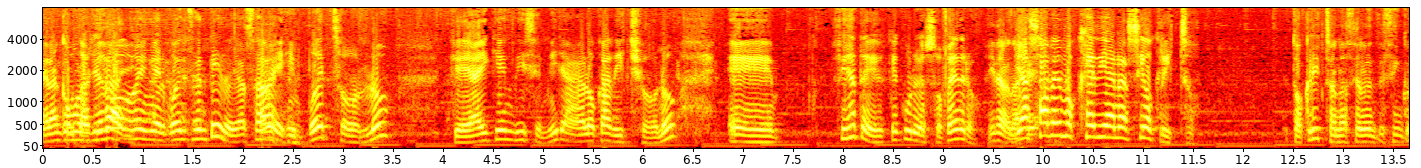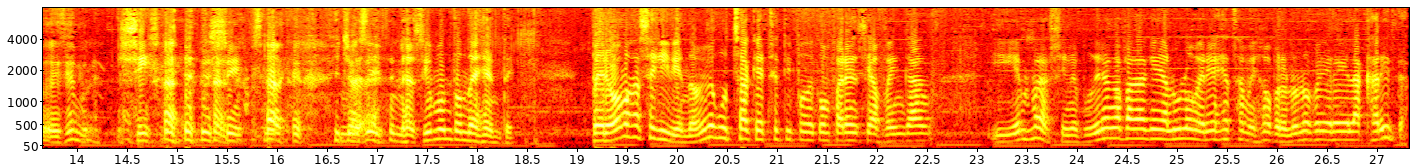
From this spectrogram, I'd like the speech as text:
Eran como los Jedi. en el buen sentido, ya sabéis, impuestos, ¿no? Que hay quien dice, mira lo que ha dicho, ¿no? Eh, fíjate, qué curioso, Pedro. Ya que- sabemos qué día nació Cristo. Cristo nació el 25 de diciembre. Sí, sí. Dicho así. Nació un montón de gente. Pero vamos a seguir viendo. A mí me gusta que este tipo de conferencias vengan. Y es más, si me pudieran apagar aquella luz lo veríais hasta mejor, pero no nos veréis las caritas.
